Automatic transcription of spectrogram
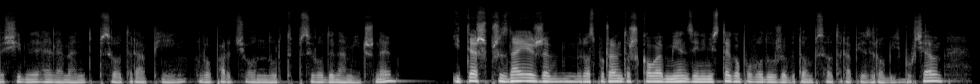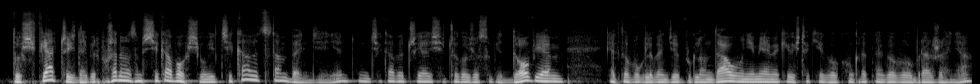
y, silny element psychoterapii w oparciu o nurt psychodynamiczny. I też przyznaję, że rozpocząłem tę szkołę między innymi z tego powodu, żeby tą psychoterapię zrobić, bo chciałem doświadczyć najpierw. Poszedłem z ciekawością. Ciekawe, co tam będzie. Nie? Ciekawe, czy ja się czegoś o sobie dowiem, jak to w ogóle będzie wyglądało. Nie miałem jakiegoś takiego konkretnego wyobrażenia.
